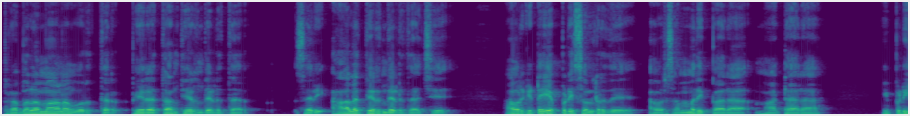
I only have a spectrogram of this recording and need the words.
பிரபலமான ஒருத்தர் பேரைத்தான் தேர்ந்தெடுத்தார். சரி ஆளை தேர்ந்தெடுத்தாச்சு. அவர்கிட்ட எப்படி சொல்கிறது அவர் சம்மதிப்பாரா? மாட்டாரா? இப்படி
